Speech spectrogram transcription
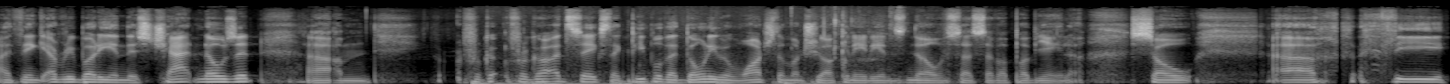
I think everybody in this chat knows it. Um, for, for God's sakes, like people that don't even watch the Montreal Canadiens know ça, ça va pas bien là. So, uh, the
